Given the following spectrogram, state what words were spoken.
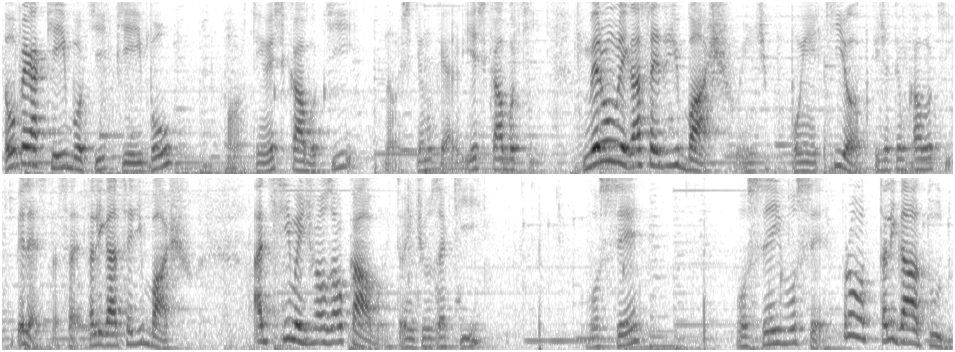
Eu vou pegar cable aqui, cable. Ó, tenho esse cabo aqui. Não, esse aqui eu não quero. E esse cabo aqui. Primeiro vamos ligar a saída de baixo. A gente põe aqui, ó, porque já tem um cabo aqui. Beleza, tá, tá ligado a saída de baixo. A de cima a gente vai usar o cabo. Então a gente usa aqui. Você, você e você. Pronto, tá ligado tudo.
